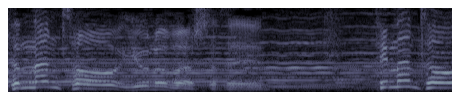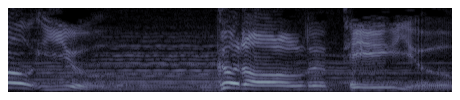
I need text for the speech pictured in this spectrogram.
Pimento University. Pimento U. Good old P.U.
